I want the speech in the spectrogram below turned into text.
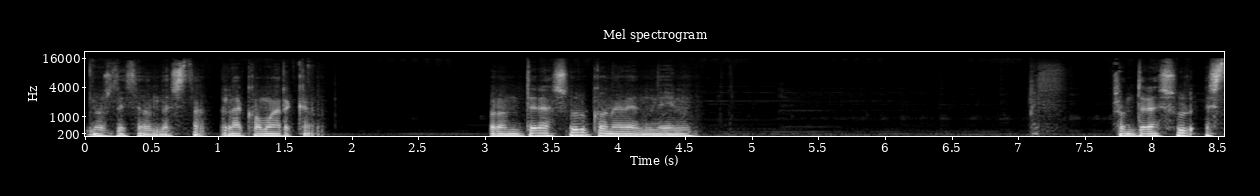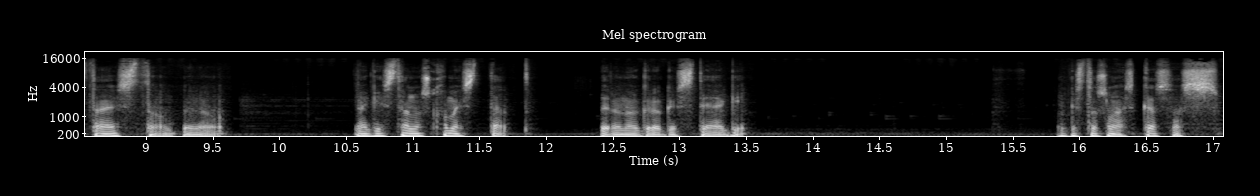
nos dice dónde está. La comarca. Frontera sur con Evendin. Frontera sur está esto, pero... Aquí están los Homestead. Pero no creo que esté aquí. Porque estos son las casas.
